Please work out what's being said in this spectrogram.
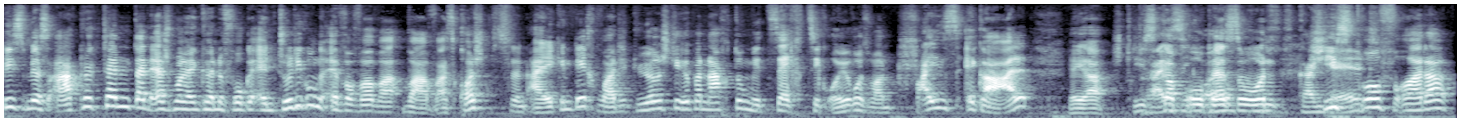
bis wir es angelegt haben, dann erstmal können fragen, Entschuldigung, wa- wa- wa- was kostet es denn eigentlich? War die teuerste Übernachtung mit 60 Euro, es war ein scheißegal. Ja, ja, Striesker 30 pro Person, schieß drauf, oder?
